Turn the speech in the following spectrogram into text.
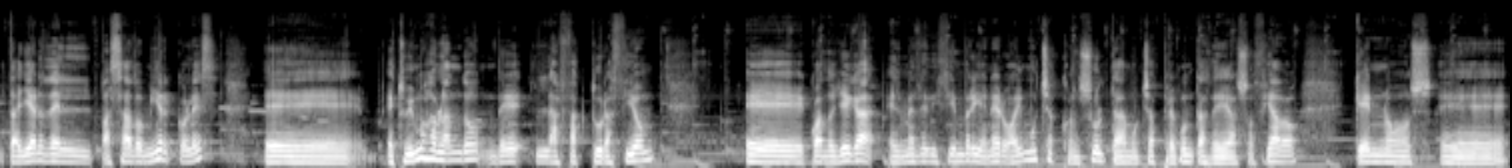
El taller del pasado miércoles eh, estuvimos hablando de la facturación eh, cuando llega el mes de diciembre y enero. Hay muchas consultas, muchas preguntas de asociados que nos, eh,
